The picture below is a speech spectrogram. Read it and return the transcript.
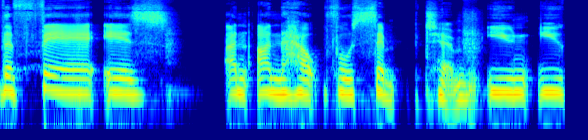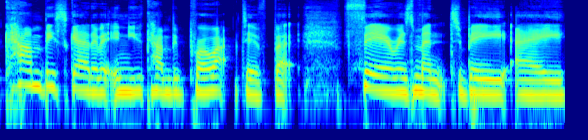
the fear is an unhelpful symptom. You you can be scared of it and you can be proactive, but fear is meant to be a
